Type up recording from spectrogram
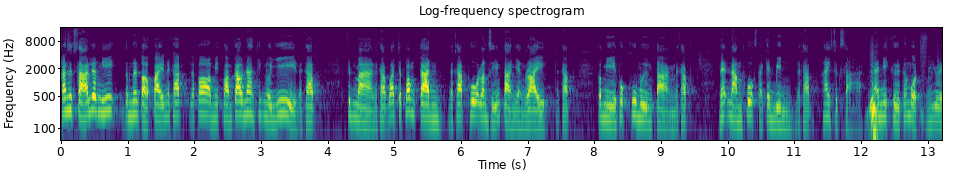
การศึกษาเรื่องนี้ดำเนินต่อไปนะครับแล้วก็มีความก้าวหน้าเทคโนโลยีนะครับ ขึ้นมานะครับว่าจะป้องกันนะครับพวกรังสีต่างๆอย่างไรนะครับก็มีพวกคู่มือต่างๆนะครับแนะนำพวกสายการบินนะครับให้ศึกษา และนี่คือทั้งหมดของยูเร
